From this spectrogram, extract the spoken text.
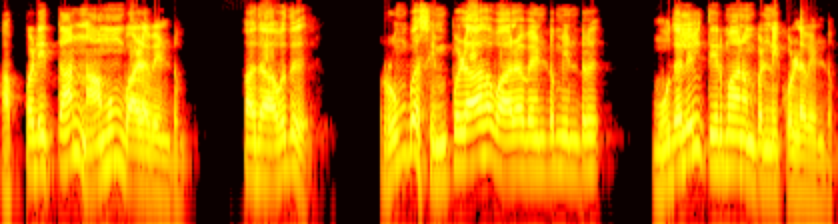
அப்படித்தான் நாமும் வாழ வேண்டும். அதாவது ரொம்ப சிம்பிளாக வாழ வேண்டும் என்று முதலில் தீர்மானம் பண்ணி கொள்ள வேண்டும்.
